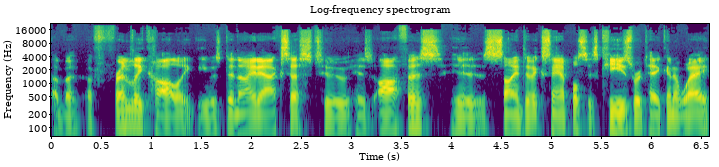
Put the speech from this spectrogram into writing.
of a, a, friendly colleague. He was denied access to his office, his scientific samples, his keys were taken away,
